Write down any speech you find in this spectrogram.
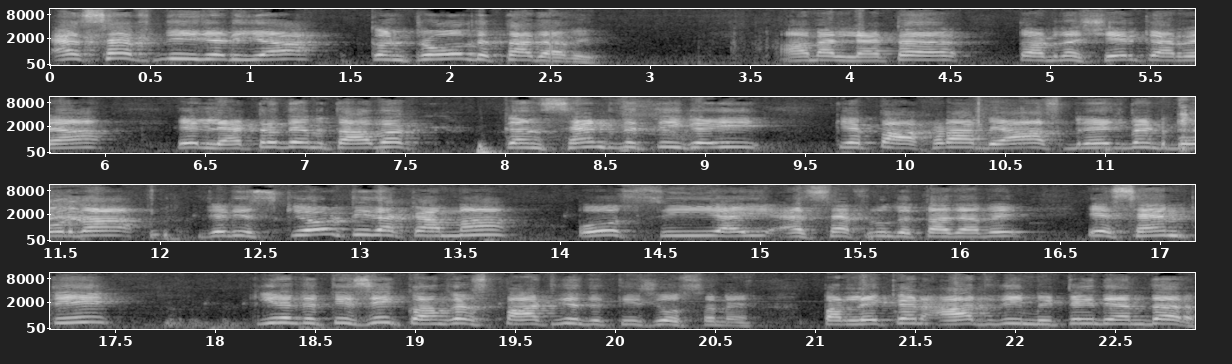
ਐਸਐਫ ਦੀ ਜਿਹੜੀ ਆ ਕੰਟਰੋਲ ਦਿੱਤਾ ਜਾਵੇ। ਆ ਮੈਂ ਲੈਟਰ ਤੁਹਾਡੇ ਨਾਲ ਸ਼ੇਅਰ ਕਰ ਰਿਹਾ। ਇਹ ਲੈਟਰ ਦੇ ਮੁਤਾਬਕ ਕੰਸੈਂਟ ਦਿੱਤੀ ਗਈ ਕਿ ਭਾਖੜਾ ਬਿਆਸ ਮੈਨੇਜਮੈਂਟ ਬੋਰਡ ਦਾ ਜਿਹੜੀ ਸਿਕਿਉਰਿਟੀ ਦਾ ਕੰਮ ਆ, ਉਹ ਸੀਆਈਐਸਐਫ ਨੂੰ ਦਿੱਤਾ ਜਾਵੇ। ਇਹ ਸਹਿਮਤੀ ਕਿਹਨੇ ਦਿੱਤੀ ਸੀ? ਕਾਂਗਰਸ ਪਾਰਟੀ ਨੇ ਦਿੱਤੀ ਸੀ ਉਸ ਸਮੇਂ। ਪਰ ਲੇਕਿਨ ਅੱਜ ਦੀ ਮੀਟਿੰਗ ਦੇ ਅੰਦਰ,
